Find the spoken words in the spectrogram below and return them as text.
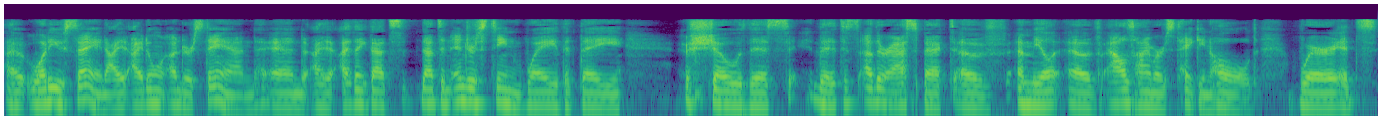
"What are you saying? I I don't understand." And I I think that's that's an interesting way that they show this this other aspect of Emil of Alzheimer's taking hold, where it's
